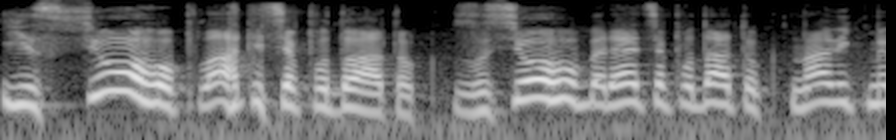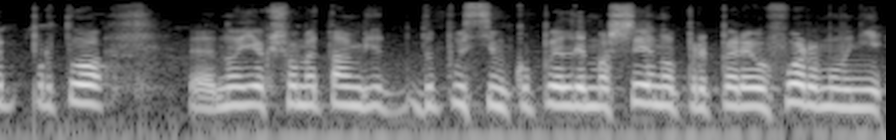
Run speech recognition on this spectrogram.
І з цього платиться податок. З усього береться податок. Навіть ми про то, е, ну якщо ми там, допустимо, купили машину при переоформленні,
